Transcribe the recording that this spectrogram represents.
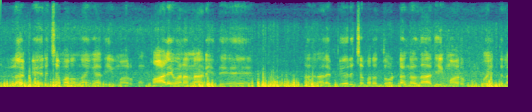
ஃபுல்லாக பேரிச்ச மரம் தான் இங்கே அதிகமாக இருக்கும். பாலைவன நாடு இது. அதனால பேரிச்ச மர தோட்டங்கள் தான் அதிகமாக இருக்கும் குவைத்தில்.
